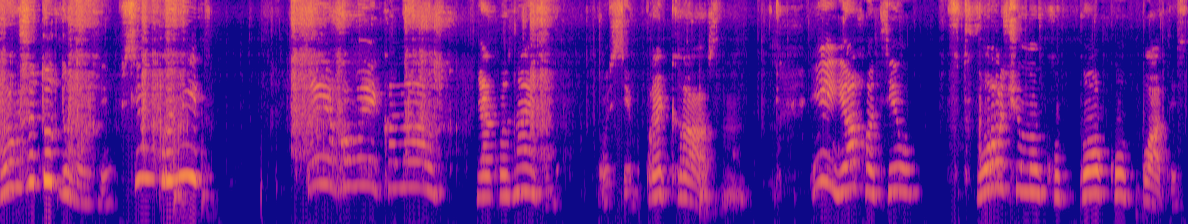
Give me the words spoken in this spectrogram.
ми вже тут, друзі. Всім привіт! Це ігровий канал, як ви знаєте, усі прекрасно. І я хотів в творчому покупатись.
